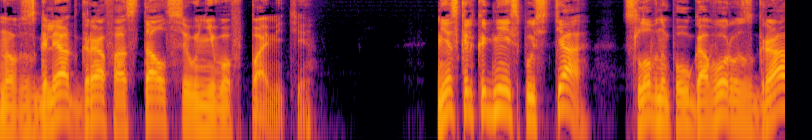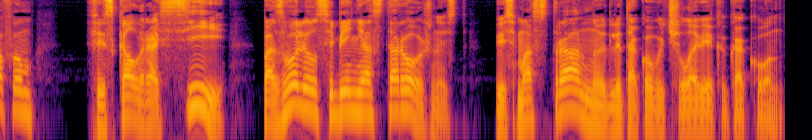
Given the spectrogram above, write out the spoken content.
но взгляд графа остался у него в памяти. Несколько дней спустя, словно по уговору с графом, фискал России — позволил себе неосторожность, весьма странную для такого человека, как он.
